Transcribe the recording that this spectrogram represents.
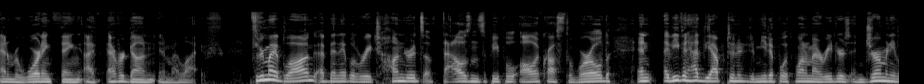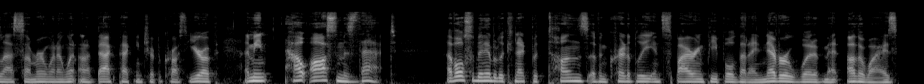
and rewarding thing I've ever done in my life. Through my blog, I've been able to reach hundreds of thousands of people all across the world, and I've even had the opportunity to meet up with one of my readers in Germany last summer when I went on a backpacking trip across Europe. I mean, how awesome is that? I've also been able to connect with tons of incredibly inspiring people that I never would have met otherwise,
